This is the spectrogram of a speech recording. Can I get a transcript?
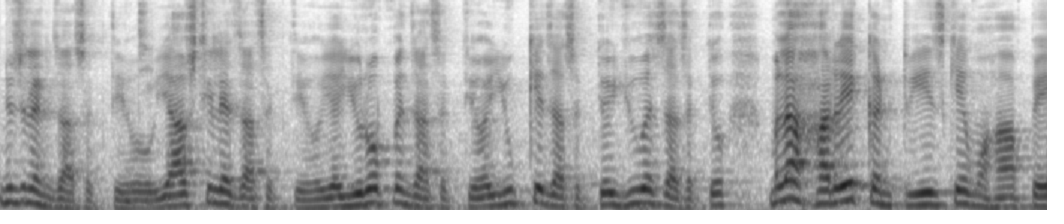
न्यूजीलैंड जा सकते हो या ऑस्ट्रेलिया जा सकते हो या यूरोप में जा सकते हो यूके जा सकते हो यूएस जा सकते हो मतलब हर एक कंट्रीज़ के वहाँ पे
